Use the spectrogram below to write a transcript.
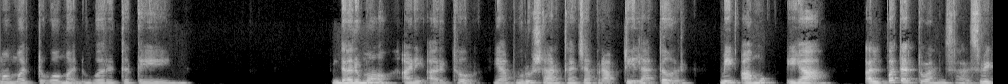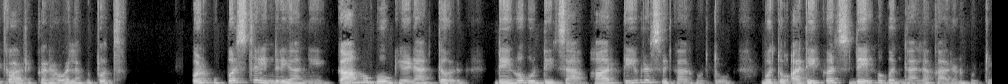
ममत्वमनुवर्तते धर्म आणि अर्थ या पुरुषार्थाच्या प्राप्तीला तर मी अमुक या अल्पतत्वांचा स्वीकार करावा लागतोच. पण उपस्थ इंद्रियाने काम भोग घेण्यात तर देहबुद्धीचा फार तीव्र स्वीकार होतो व तो अधिकच देहबंधाला कारण होतो.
